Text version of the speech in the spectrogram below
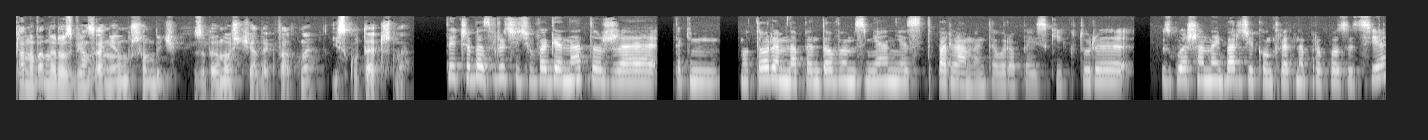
planowane rozwiązania muszą być w zupełności adekwatne i skuteczne. Tutaj trzeba zwrócić uwagę na to, że takim motorem napędowym zmian jest Parlament Europejski, który zgłasza najbardziej konkretne propozycje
